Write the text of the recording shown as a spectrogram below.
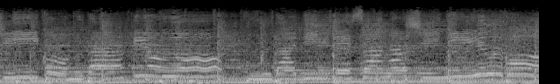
し込む太陽を二人で探しに行こう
